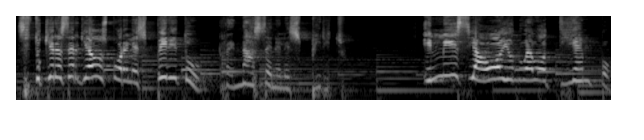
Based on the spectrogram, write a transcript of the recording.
Si tú quieres ser guiados por el Espíritu, renace en el Espíritu. Inicia hoy un nuevo tiempo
